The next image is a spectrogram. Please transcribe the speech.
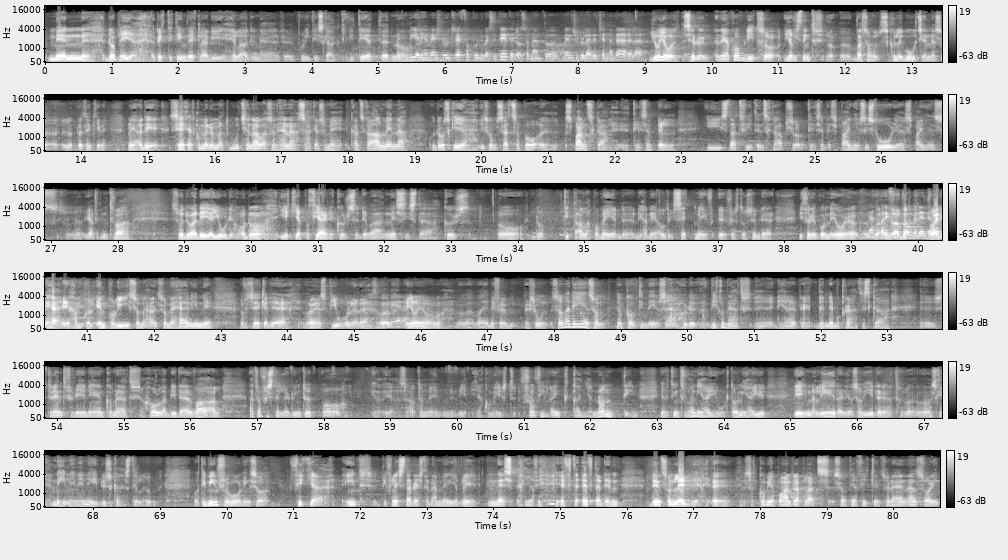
Men eh, då blev jag riktigt invecklad i hela den här eh, politiska aktiviteten. Och... Via de här människorna du träffar på universitetet och och människor du lärde känna där eller? Jo, jo, ser du, när jag kom dit så jag visste inte eh, vad som skulle godkännas. Då tänkte jag, nåja, det, säkert kommer de att godkänna alla sådana här saker som är ganska allmänna och då ska jag liksom satsa på spanska, till exempel i statsvetenskap, så till exempel Spaniens historia, Spaniens, jag vet inte vad. Så det var det jag gjorde. Och då gick jag på fjärde kursen, det var näst sista kurs. Och då tittade alla på mig, de de hade aldrig sett mig eh, förstås under de föregående åren. Vad är det här? En polis som är, som är här inne och försöker det, vara en spion eller? Jo, jo, vad, är det för person? Så var det en som, som kom till mig och sa, Hördu, vi kommer att, eh, det här, den demokratiska eh, studentföreningen kommer att hålla de där val. Att varför ställer du inte upp? Och jag, jag sa att jag kommer just från Finland, inte kan jag någonting. Jag vet inte vad ni har gjort och ni har ju egna ledare och så vidare. Att, vad, ska jag? Nej, nej, nej, nej, du ska ställa upp. Och till min förvåning så fick jag inte de flesta rösterna, men jag blev näst, jag fick, efter, efter den, den som ledde eh, så kom jag på andra plats så att jag fick en sån här ansvarig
